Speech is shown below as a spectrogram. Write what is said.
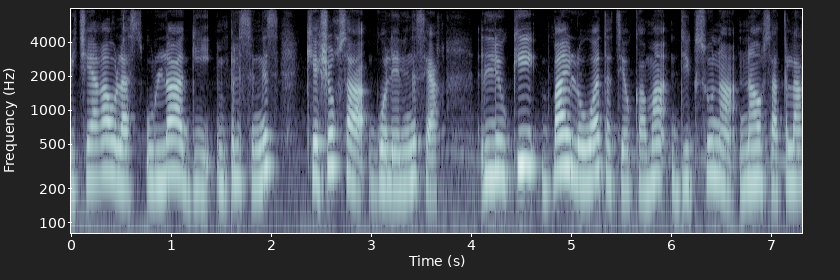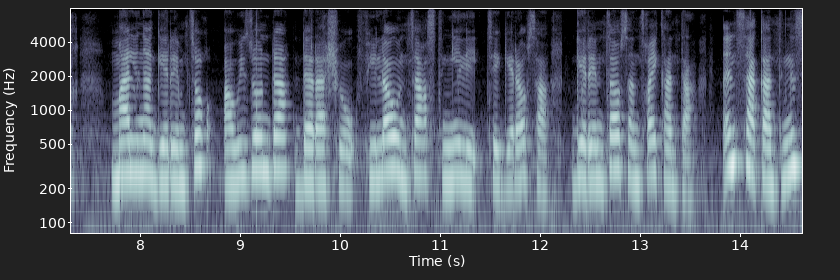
ቪቼራውላስ ኡላጊ እምፕልስንግስ ኬሾኽሳ ጎሌልንግስ ያኽ። እሊውኪ ባይሎ ዋታቴው ከማ ዲግሱና ናውሳክላኽ ማልnga ጌሬምቶቕ አዊዞንዳ ደራሾ ፊላው እንሳቕስትኝሊ ቴጌራውሳ ጌሬምታው ሰንስቐይ ካንታ። እንሳ ካንትንግስ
